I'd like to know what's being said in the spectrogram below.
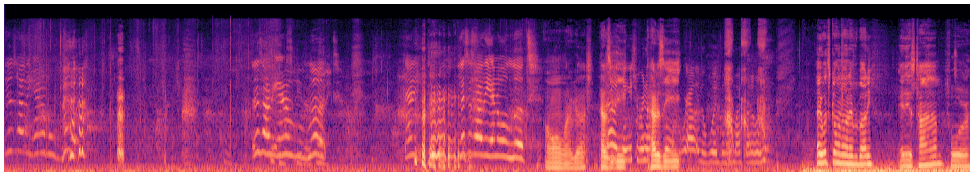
This is how the animal looked. this is how the animal looked. Daddy, this is how the animal looked. Oh my gosh. How does he eat? nature, we're not How does he eat? We're out in the woods. I'm on my phone. Hey, what's going on, everybody? It is time for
